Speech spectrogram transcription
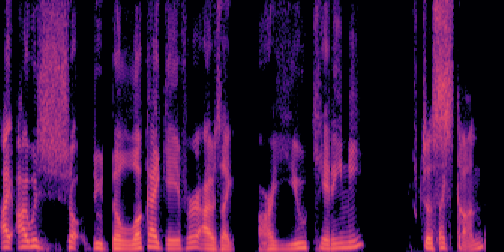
I, I was so, dude, the look I gave her, I was like, are you kidding me? just like- stunned.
